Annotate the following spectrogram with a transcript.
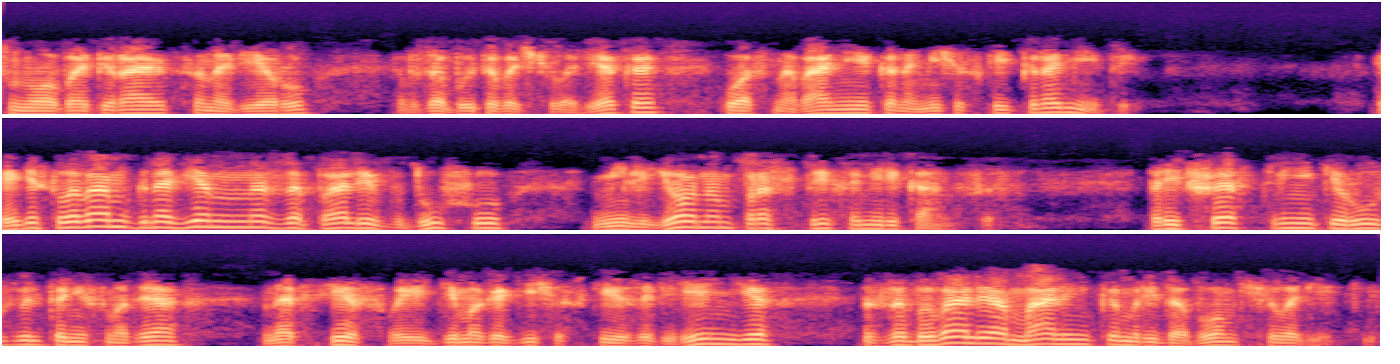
снова опираются на веру в забытого человека у основания экономической пирамиды. Эти слова мгновенно запали в душу миллионам простых американцев. Предшественники Рузвельта, несмотря на все свои демагогические заверения, забывали о маленьком рядовом человеке.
